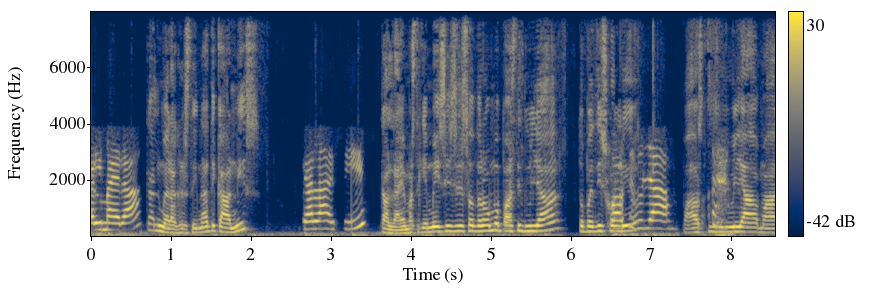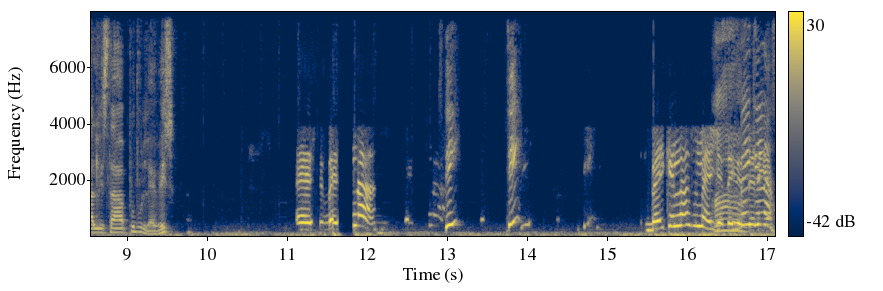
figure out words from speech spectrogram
Καλημέρα. Καλημέρα, Χριστίνα. Τι κάνεις; Καλά, εσύ. Καλά, είμαστε κι εμείς. Είσαι στον δρόμο, πας στη δουλειά, το παιδί Πάω σχολείο. στη δουλειά. Πάω στη δουλειά, μάλιστα. Πού δουλεύεις; Ε, στην Μπέκελα. Τι; Τι; Μπέκελας λέγεται. η εταιρεία. Μπέκελας.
